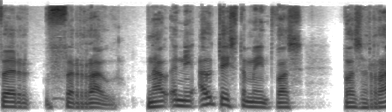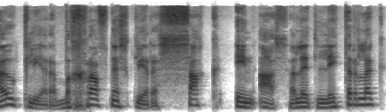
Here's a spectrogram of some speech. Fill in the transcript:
vir vir rou. Nou in die Ou Testament was was rouklere, begrafnisklere, sak en as. Hulle het letterlik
